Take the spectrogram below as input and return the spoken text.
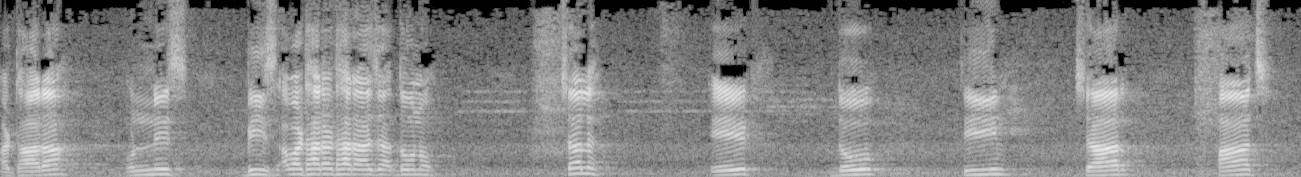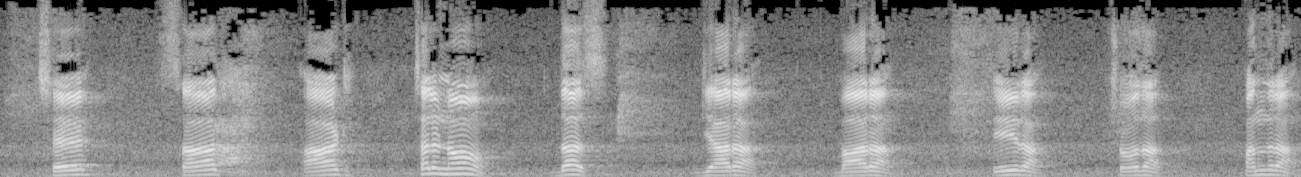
अठारह, उन्नीस, बीस। अब अठारह अठारह, आ जा, दोनों। चल एक, दो, तीन, चार, पाँच छ सात, आठ चल नौ, दस, ग्यारह, बारह, तेरह, चौदह, पंद्रह,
